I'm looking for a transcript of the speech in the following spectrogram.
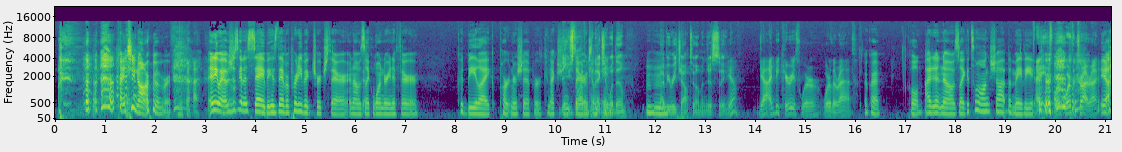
I do not remember. Anyway, I was just gonna say because they have a pretty big church there, and I was Okay. like wondering if there could be like partnership or Do connections you still there have a or connection something. with them? Maybe reach out to them and just see. Yeah. Yeah, I'd be curious where, where they're at. Okay, cool. I didn't know. I was like, it's a long shot, but maybe. Hey, it's worth, worth a try, right? yeah.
